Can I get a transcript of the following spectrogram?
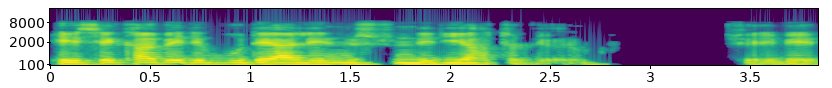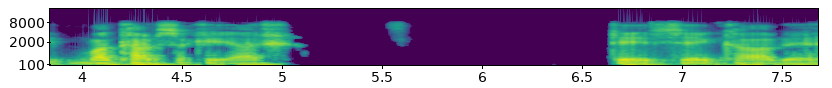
TSKB de bu değerlerin üstünde diye hatırlıyorum. Şöyle bir bakarsak eğer. TSKB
